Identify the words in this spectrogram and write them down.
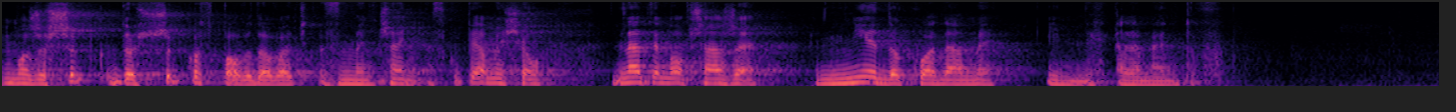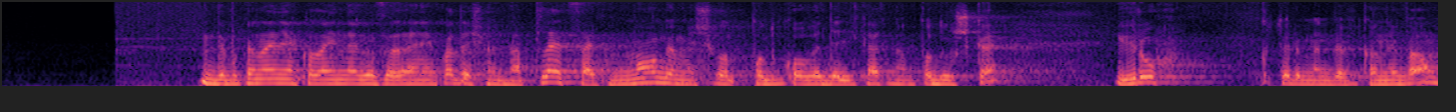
może szybko, dość szybko spowodować zmęczenie. Skupiamy się na tym obszarze, nie dokładamy innych elementów. Do wykonania kolejnego zadania kładę się na plecach, mogę mieć pod głowę delikatną poduszkę i ruch, który będę wykonywał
